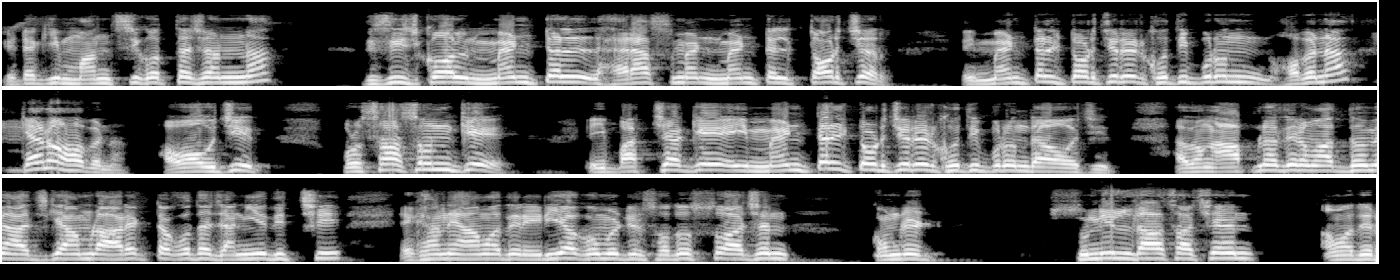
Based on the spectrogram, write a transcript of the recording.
এটা কি মানসিক অত্যাচার না? This is call mental harassment mental torture এই মেন্টাল টর্চারের ক্ষতিপূরণ হবে না? কেন হবে না? হওয়া উচিত। প্রশাসনকে, এই বাচ্চাকে এই মেন্টাল টর্চারের ক্ষতিপূরণ দেওয়া উচিত। এবং আপনাদের মাধ্যমে আজকে আমরা আরেকটা কথা জানিয়ে দিচ্ছি। এখানে আমাদের এরিয়া কমিটির সদস্য আছেন, কমরেড সুনীল দাস আছেন, আমাদের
